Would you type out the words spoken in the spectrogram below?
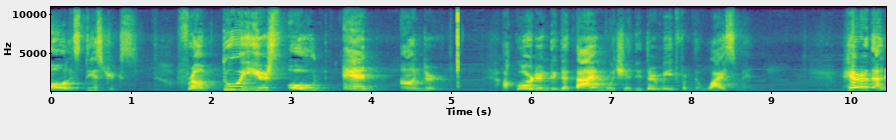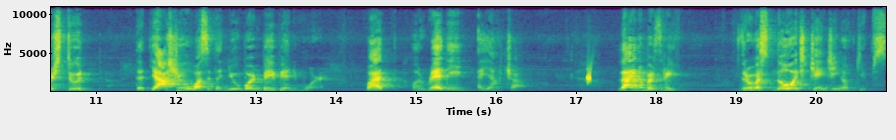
all its districts, from two years old and under, according to the time which he had determined from the wise men. Herod understood that Yahshua wasn't a newborn baby anymore, but already a young child. Line number three there was no exchanging of gifts.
